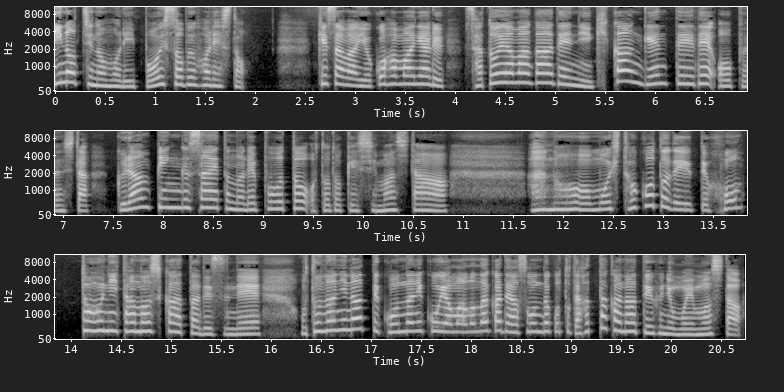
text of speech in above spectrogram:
命の森ボイスオブフォレスト。今朝は横浜にある里山ガーデンに期間限定でオープンしたグランピングサイトのレポートをお届けしました。あのもう一言で言って本当に楽しかったですね。大人になってこんなにこう山の中で遊んだことってあったかなっていうふうに思いました。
